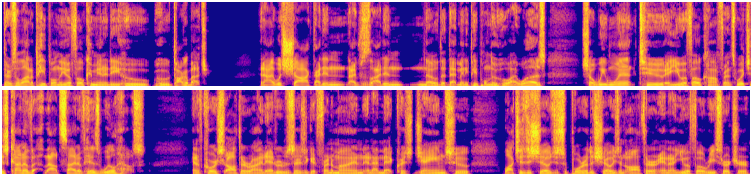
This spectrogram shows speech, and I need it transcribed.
there's a lot of people in the UFO community who who talk about you and I was shocked. I didn't, I was, I didn't know that that many people knew who I was. So we went to a UFO conference, which is kind of outside of his wheelhouse. And of course, author Ryan Edwards is a good friend of mine. And I met Chris James, who watches the show, is a supporter of the show. He's an author and a UFO researcher.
